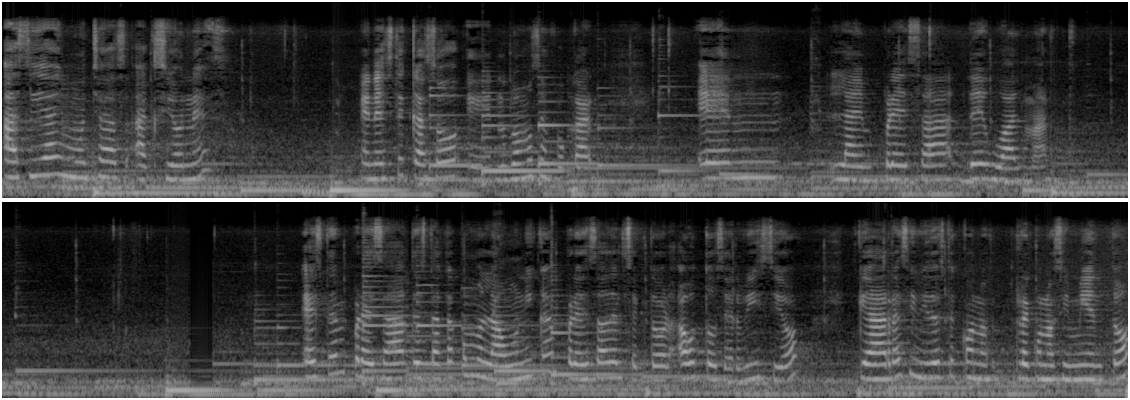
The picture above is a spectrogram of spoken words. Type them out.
Así hay muchas acciones en este caso eh, nos vamos a enfocar en la empresa de Walmart. Esta empresa destaca como la única empresa del sector autoservicio que ha recibido este reconocimiento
